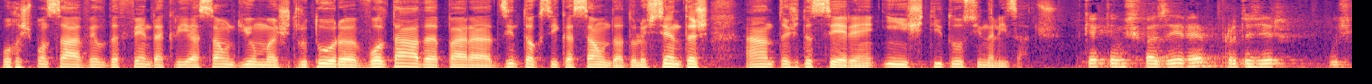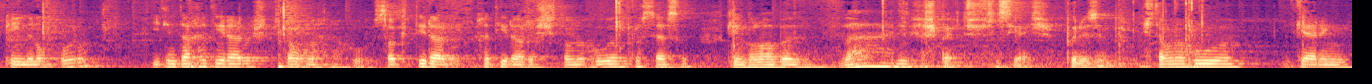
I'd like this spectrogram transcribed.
O responsável defende a criação de uma estrutura voltada para a desintoxicação de adolescentes antes de serem institucionalizados. O que é que temos que fazer é proteger os que ainda não foram e tentar retirar os que estão lá na rua. Só que tirar, retirar os que estão na rua é um processo que engloba vários aspectos sociais. Por exemplo, estão na rua, querem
